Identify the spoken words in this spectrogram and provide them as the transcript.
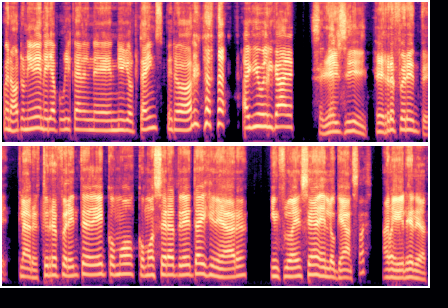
bueno, a otro nivel, ella publica en el New York Times, pero aquí publica... Sí, sí, es referente. Claro, estoy referente de cómo, cómo ser atleta y generar influencia en lo que haces a nivel general.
